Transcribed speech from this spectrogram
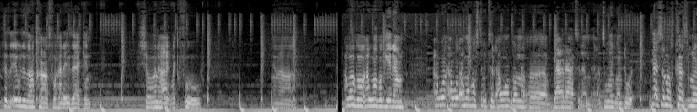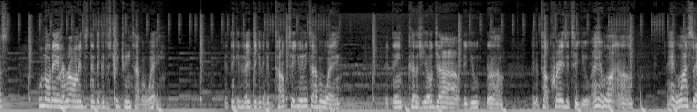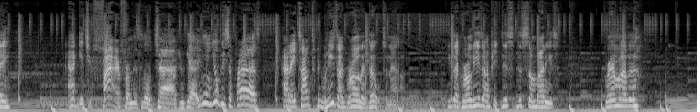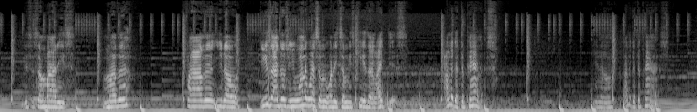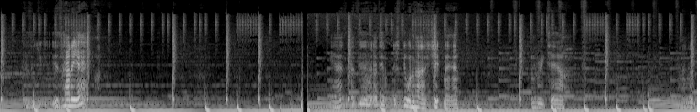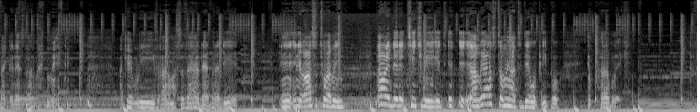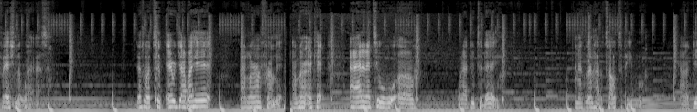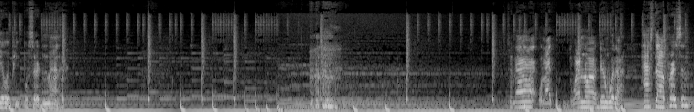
because it was just uncalled for how they was acting, showing out like a fool. I won't go. I won't go get them. I won't. I won't, I won't go stoop to. I won't go uh, bow down to them, man. I just wasn't gonna do it. You got some of those customers who know they ain't the wrong. They just think they could just treat you any type of way. They think they think they can talk to you any type of way. They think because your job that you uh, they could talk crazy to you. I had one. Uh, I had one say, "I get you fired from this little job you got." I mean, you'll be surprised how they talk to people. These are grown adults now. These are grown. These are this. This is somebody's grandmother. This is somebody's mother, father. You know, these are those. You wonder why some why some of these kids are like this. I look at the parents. You know, I look at the parents. It's how they act. Yeah, I, I do. I do. Just doing a shit, man retail. I look back at that stuff like, man, I can't believe um, I survived that, but I did. And, and, it also taught me, not only did it teach me, it, it, it, um, it also taught me how to deal with people in public, professional wise. That's why I took every job I had. I learned from it. I learned. I. I added that to uh, what I do today and has learned how to talk to people, how to deal with people a certain manner. so now, when I when I know I deal with a hostile person,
